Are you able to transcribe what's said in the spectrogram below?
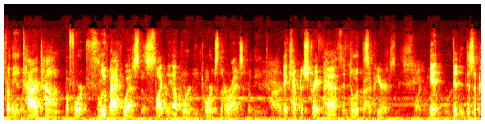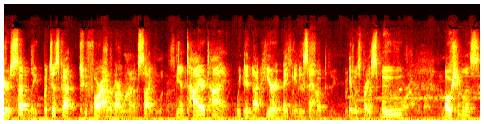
for the entire time before it flew back west and slightly upward towards the horizon. It kept a straight path until it disappeared. It didn't disappear suddenly, but just got too far out of our line of sight. The entire time, we did not hear it make any sound. It was very smooth, motionless,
